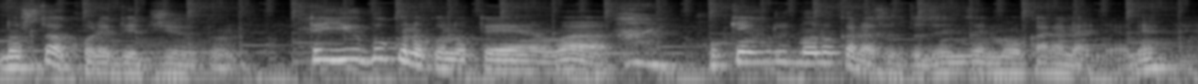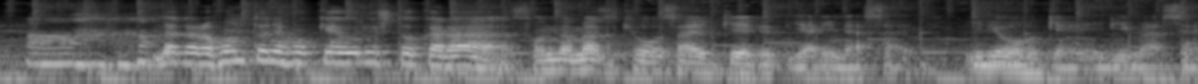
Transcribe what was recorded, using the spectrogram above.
の人はこれで十分っていう僕のこの提案は、はい、保険売るものからすると全然儲からないんだよね。だから本当に保険売る人からそんなまず共済系でやりなさい。医療保険いりません、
